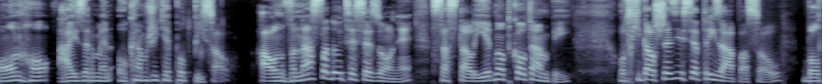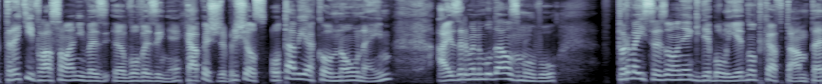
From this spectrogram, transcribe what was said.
on ho Eiserman okamžite podpísal a on v nasledujúcej sezóne sa stal jednotkou Tampy, odchytal 63 zápasov, bol tretí v hlasovaní väz, vo väzine, chápeš, že prišiel z Otavy ako no-name, Eiserman mu dal zmluvu, v prvej sezóne, kde bol jednotka v Tampe,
